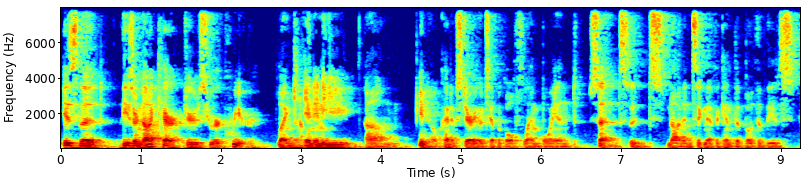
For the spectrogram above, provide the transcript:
is that these are not characters who are queer, like no. in any, um, you know, kind of stereotypical flamboyant sense. It's not insignificant that both of these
